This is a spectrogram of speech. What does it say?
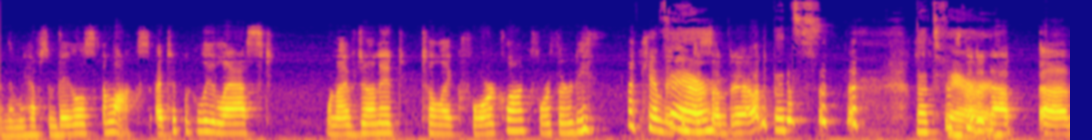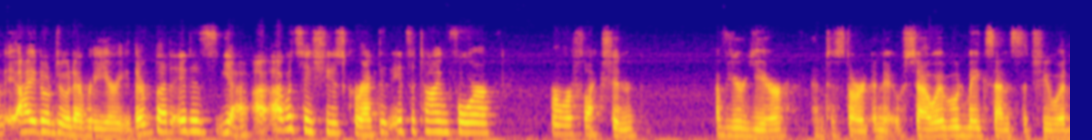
and then we have some bagels and lox. I typically last when I've done it till like four o'clock, four thirty. I can't make Fair. it to sundown. That's that's fair. It's good enough. Um, I don't do it every year either, but it is. Yeah, I, I would say she's correct. It, it's a time for for reflection of your year and to start anew. So it would make sense that she would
